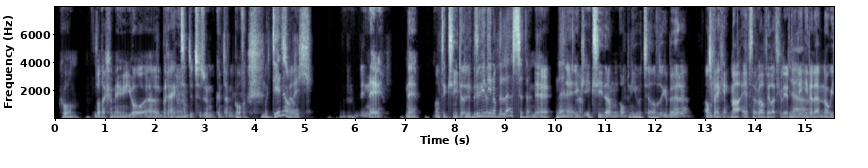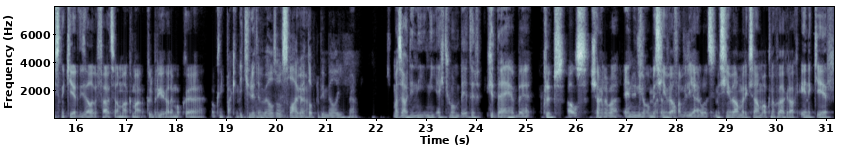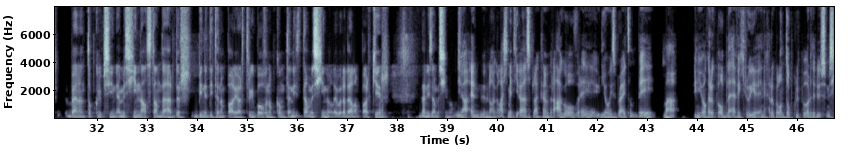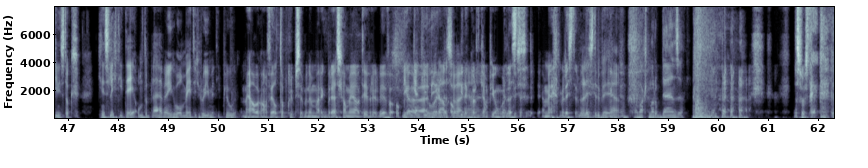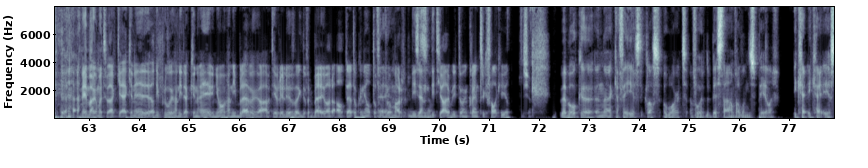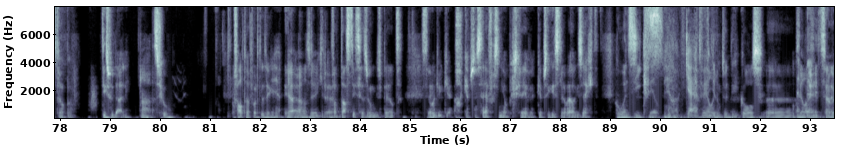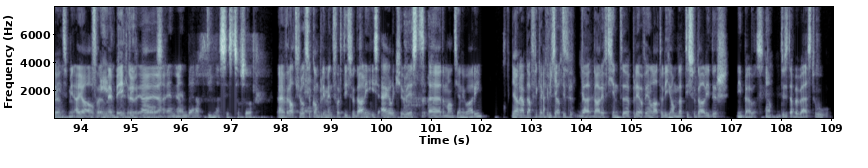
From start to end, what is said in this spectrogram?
Gewoon. Wat dat je met eh bereikt Ja. dit seizoen, je kunt daar niet boven. Moet die dan wel- weg? Nee. Nee. Want ik zie Moet dat- Club Brugge dat- die op de lijst zetten? Nee. Nee? Nee, ik, ik zie dan opnieuw hetzelfde gebeuren als bij Genk. Maar hij heeft er wel veel uit geleerd. Ja. Ik denk niet dat hij nog eens een keer diezelfde fout zal maken, maar Club Brugge gaat hem ook, eh, ook niet pakken. Ik gun het hem wel, zo slagen bij Ja. een topclub in België. Maar zou die niet, niet echt gewoon beter gedijen bij clubs als Charleroi en Union? Misschien wel. familiaal is. Misschien wel, maar ik zou hem ook nog wel graag ene keer bij een topclub zien. En misschien als standaard er binnen dit en een paar jaar terug bovenop komt, dan is dat misschien wel, hè, we dat al een paar keer, dan is dat misschien wel. Ja, en we hebben al gelachen met die uitspraak van vragen over hè, Union is Brighton B. Maar Union gaat ook wel blijven groeien en dat gaat ook wel een topclub worden. Dus misschien is het ook geen slecht idee om te blijven en gewoon mee te groeien met die ploegen. Maar ja, we gaan veel topclubs hebben. Hè. Mark Brijs gaat met oud Evere Leuven ook, Die gaan eh, kampioen die worden, gaan dat is ook waar, binnenkort ja. kampioen worden. Met Dus, ja, met, met Leicester. De Leicester B, ja. Wacht maar op Deinze. Dat is. Nee, maar je moet wel kijken. Hè. Ja, die ploegen gaan die dat kunnen. Hè. Union gaan niet blijven. Gaat oud de voorbije jaren altijd ook een heel toffe Ja, ploeg. Maar die zijn, dit jaar hebben die toch een klein terugvalletje gehad. Dus ja. We hebben ook eh, een eh, Café Eerste Klas Award voor de beste aanvallende speler. Ik ga, ik ga eerst trappen. Tissou Dali. Ah, dat is goed. Valt wel voor te zeggen. Ja, ja, ja, zeker. ja. Fantastisch seizoen gespeeld. Zeker. Ik, ach, ik heb zijn cijfers niet opgeschreven. Ik heb ze gisteren wel gezegd. Gewoon ziek veel. Ja, keiveel. 24 goals. eh, Ook En veel bij- Iets zijn er iets meer. Ah ja, of, of eh, met 21 Beker. Ja, ja, en, ja. en bijna 10 assists of zo. En vooral het grootste compliment voor Tissou Dali is eigenlijk geweest eh, de maand januari. Ja. Toen hij op de Afrika Cup Afrika zat. Cup. Ja, daar heeft Gent uh, play-off 1 laten liggen, omdat Tissou Dali er niet bij was. Ja. Dus dat bewijst hoe,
